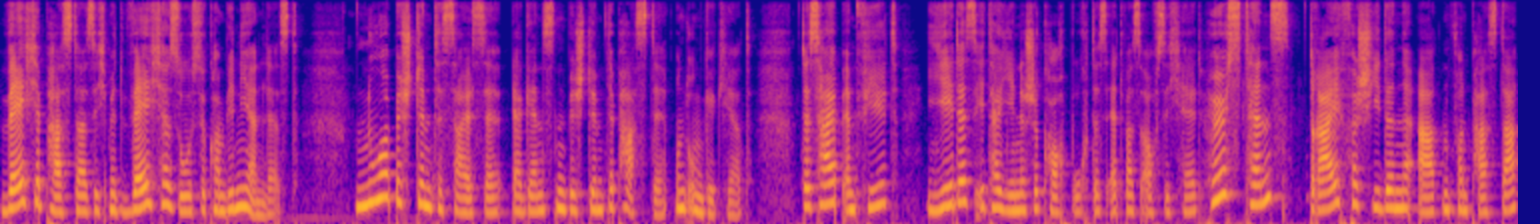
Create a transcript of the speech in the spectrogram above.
welche Pasta sich mit welcher Soße kombinieren lässt. Nur bestimmte Salze ergänzen bestimmte Paste und umgekehrt. Deshalb empfiehlt jedes italienische Kochbuch, das etwas auf sich hält, höchstens drei verschiedene Arten von Pasta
